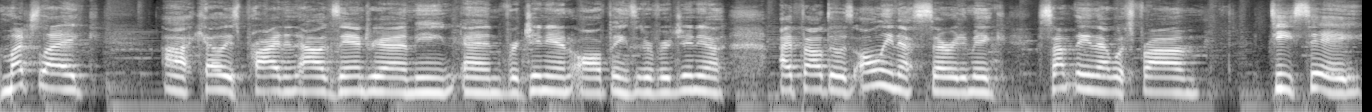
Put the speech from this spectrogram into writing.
much like uh, Kelly's Pride in Alexandria and being and Virginia and all things that are Virginia. I felt it was only necessary to make something that was from DC.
